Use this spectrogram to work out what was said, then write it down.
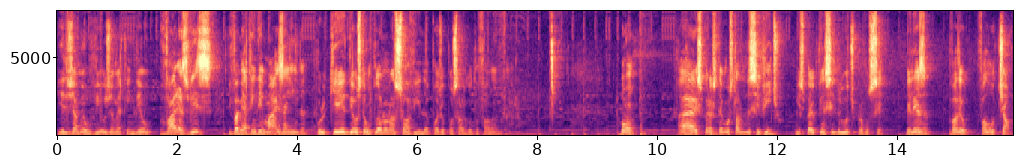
e ele já me ouviu, já me atendeu várias vezes e vai me atender mais ainda, porque Deus tem um plano na sua vida. Pode apostar no que eu tô falando, cara. Bom, é, espero que você tenha gostado desse vídeo e espero que tenha sido útil para você. Beleza? Valeu, falou, tchau.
